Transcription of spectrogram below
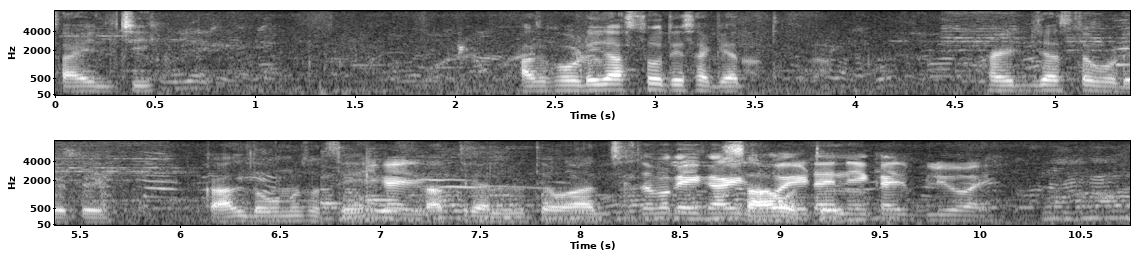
साहिलची. आज घोडे जास्त होते सगळ्यात. हाईट जास्त घोडे होते. काल दोनच होते. रात्री आलेलो तेव्हा आज त्याचं बघा एक आहे सहा व्हाईट आहे होते. आणि एक आहे ब्ल्यू आहे.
